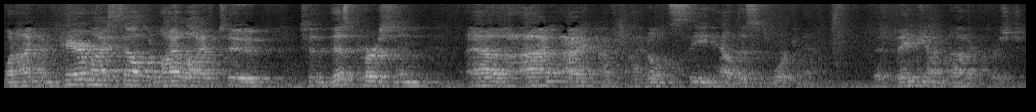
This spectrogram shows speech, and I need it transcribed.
when I compare myself and my life to, to this person, uh, I, I, I don't see how this is working out. That maybe I'm not a Christian.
